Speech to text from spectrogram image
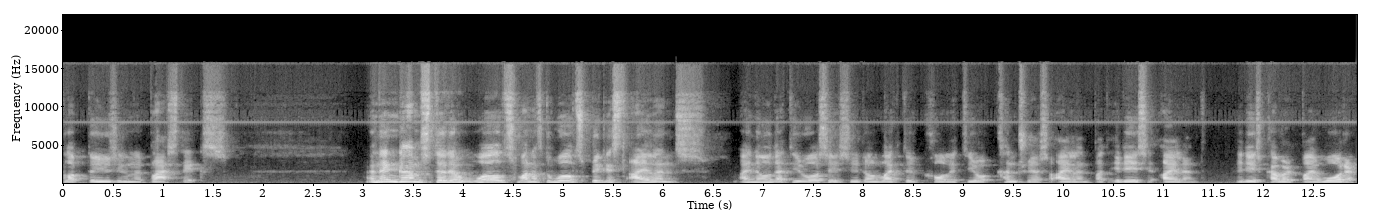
blocked the using the plastics. And then comes to the world's one of the world's biggest islands. I know that you Aussies you don't like to call it your country as island, but it is an island. It is covered by water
